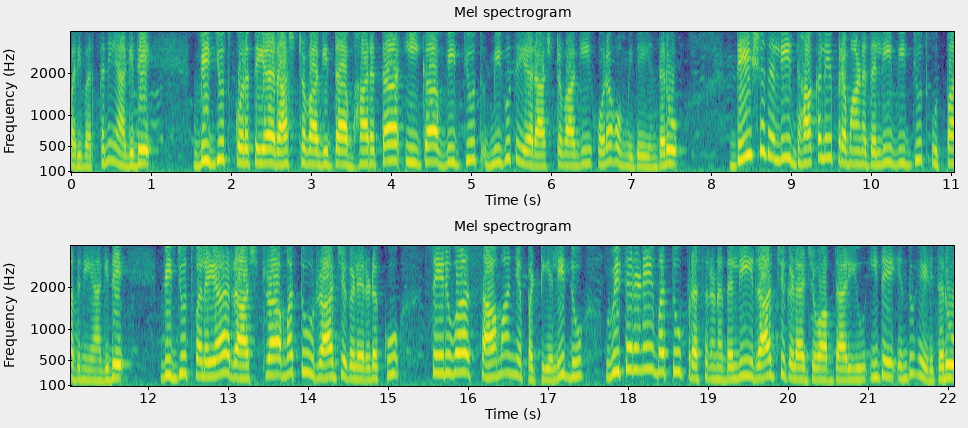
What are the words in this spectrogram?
ಪರಿವರ್ತನೆಯಾಗಿದೆ ವಿದ್ಯುತ್ ಕೊರತೆಯ ರಾಷ್ಟವಾಗಿದ್ದ ಭಾರತ ಈಗ ವಿದ್ಯುತ್ ಮಿಗುತೆಯ ರಾಷ್ಟವಾಗಿ ಹೊರಹೊಮ್ಮಿದೆ ಎಂದರು. ದೇಶದಲ್ಲಿ ದಾಖಲೆ ಪ್ರಮಾಣದಲ್ಲಿ ವಿದ್ಯುತ್ ಉತ್ಪಾದನೆಯಾಗಿದೆ. ವಿದ್ಯುತ್ ವಲಯ, ರಾಷ್ಟ್ರ ಮತ್ತು ರಾಜ್ಯಗಳೆರಡಕ್ಕೂ ಸೇರುವ ಸಾಮಾನ್ಯ ಪಟ್ಟಿಯಲ್ಲಿದ್ದು, ವಿತರಣೆ ಮತ್ತು ಪ್ರಸರಣದಲ್ಲಿ ರಾಜ್ಯಗಳ ಜವಾಬ್ದಾರಿಯೂ ಇದೆ ಎಂದು ಹೇಳಿದರು.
